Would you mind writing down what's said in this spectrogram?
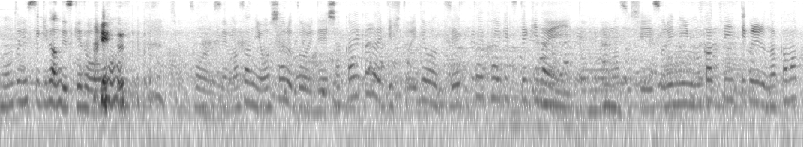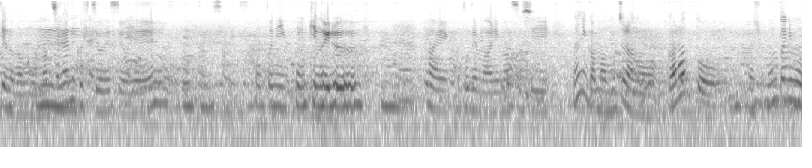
ー、もう本当に素敵なんですけど。そうなんですね。まさにおっしゃる通りで社会課題って一人では絶対解決できないと思いますしそれに向かっていってくれる仲間っていうのがもう間違いなく必要ですよね。本当にそうです。本当に根気のいるはい、ことでもありますし何かまあもちろんあのガラッと本当にもう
